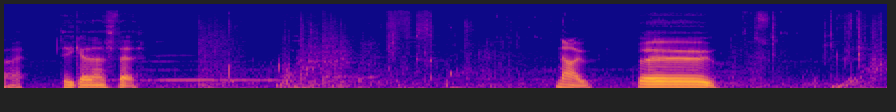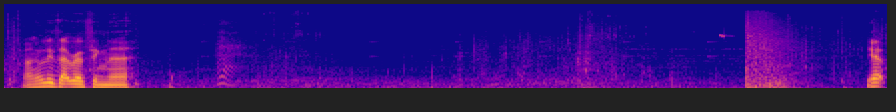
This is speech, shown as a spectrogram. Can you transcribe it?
Alright. Did he go downstairs? No. Boo. I'm to leave that red thing there. Yep.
